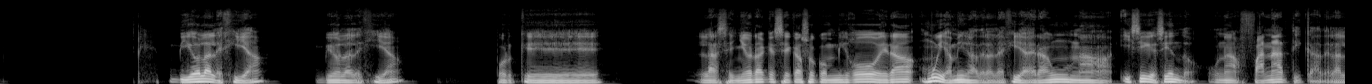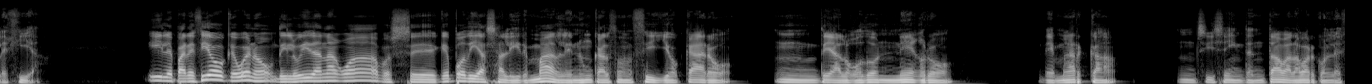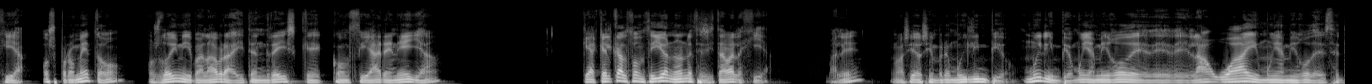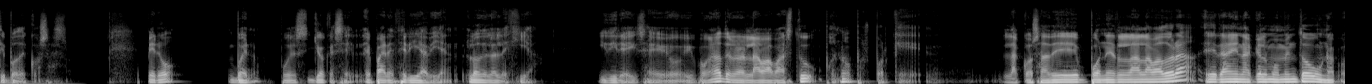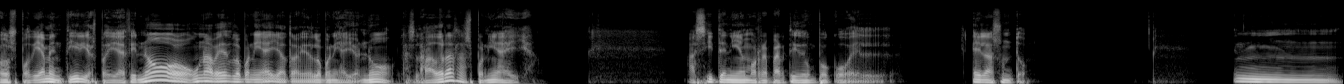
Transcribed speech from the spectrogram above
Vio la lejía. Vio la lejía. Porque la señora que se casó conmigo era muy amiga de la lejía, era una, y sigue siendo, una fanática de la lejía. Y le pareció que, bueno, diluida en agua, pues, eh, ¿qué podía salir mal en un calzoncillo caro mm, de algodón negro de marca mm, si se intentaba lavar con lejía? Os prometo, os doy mi palabra y tendréis que confiar en ella, que aquel calzoncillo no necesitaba lejía, ¿vale? No ha sido siempre muy limpio, muy limpio, muy amigo de, del agua y muy amigo de este tipo de cosas. Pero, bueno, pues yo qué sé, le parecería bien lo de la lejía. Y diréis, eh, ¿y por qué no te lo lavabas tú? Bueno, pues porque la cosa de poner la lavadora era en aquel momento una os podía mentir y os podía decir, no, una vez lo ponía ella, otra vez lo ponía yo. No, las lavadoras las ponía ella. Así teníamos repartido un poco el, el asunto. Mm,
